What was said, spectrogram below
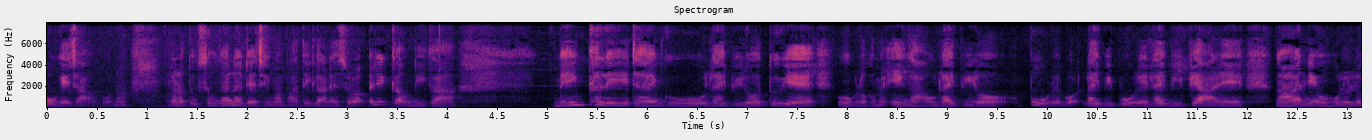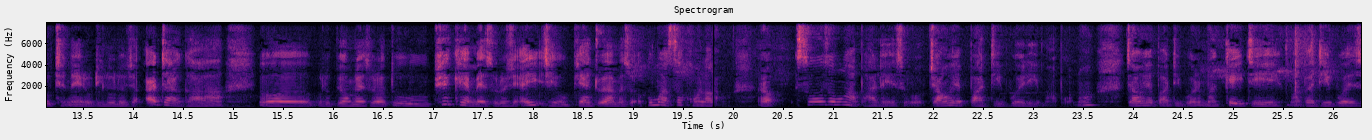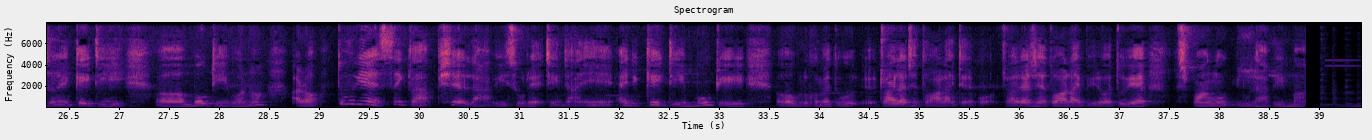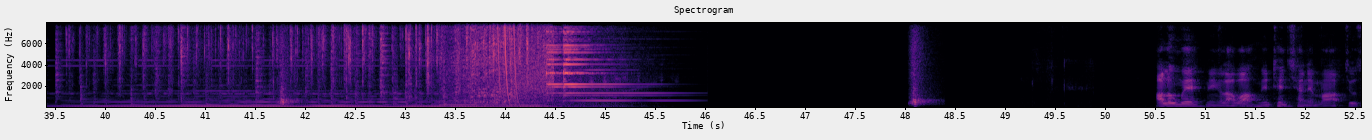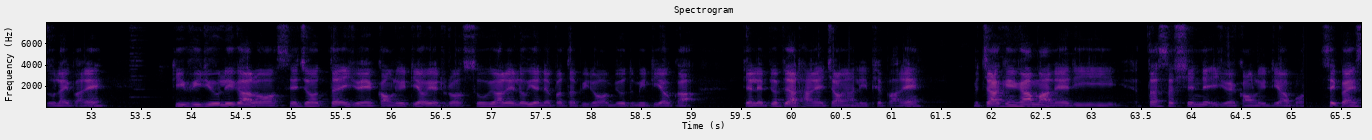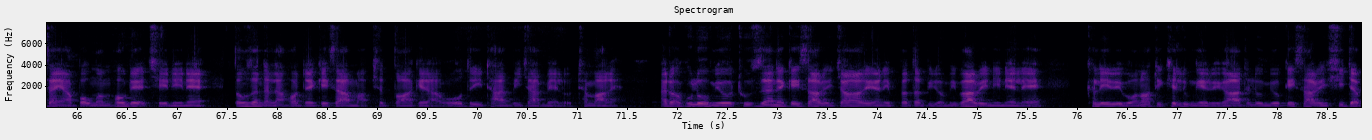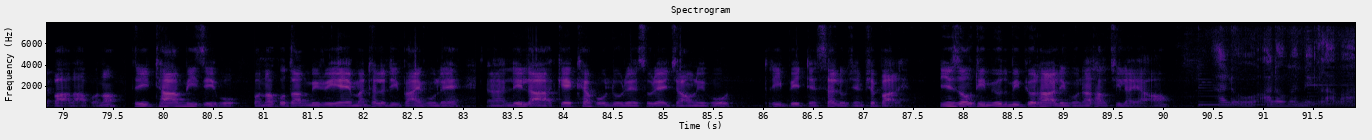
ပို့ခဲ့ကြဘူးပေါ့နော်အဲ့တော့သူစုံစမ်းလိုက်တဲ့အချိန်မှာဗာသိလာတယ်ဆိုတော့အဲ့ဒီကောင်လေးက main ကလေးတိုင်းကိုလိုက်ပြီးတော့သူ့ရဲ့ဟိုဘယ်လိုခေါ်မလဲအင်္ဂါကိုလိုက်ပြီးတော့ပို့တယ်ပေါ့လိုက်ပြီးပို့တယ်လိုက်ပြီးပြတယ်ငါနင့်ကိုဟိုလိုလုပ်ချင်တယ်လို့ဒီလိုလုပ်ချင်အတ္တကဟိုဘယ်လိုပြောမလဲဆိုတော့ तू ဖြစ်ခဲ့မယ်ဆိုလို့ရှိရင်အဲ့ဒီအချိန်ကိုပြန်တွေ့ရမယ်ဆိုတော့အခုမှဆက်ခွန်လောက် အဲ့တော့အစိုးဆုံးကဘာလဲဆိုတော့ကျောင်းရဲ့ပါတီပွဲတွေမှာပေါ့နော်ကျောင်းရဲ့ပါတီပွဲတွေမှာကိတ်တွေမှာဗတ်ဒီပွဲဆိုရင်ကိတ်တွေအာမုတ်တွေပေါ့နော်အဲ့တော့သူ့ရဲ့စိတ်ကဖြစ်လာပြီဆိုတဲ့အချိန်ကျရင်အဲ့ဒီကိတ်တွေမုတ်တွေဟိုဘယ်လိုခေါ်မလဲ तू toilet ထဲသွားလိုက်တယ်ပေါ့ toilet ထဲသွားလိုက်ပြီးတော့သူ့ရဲ့ spine ကိုယူလာပြီးမှ အားလုံးပဲမင်္ဂလာပါမင်းထင် channel မှာကြိုဆိုလိုက်ပါတယ်ဒီဗီဒီယိုလေးကတော့စေကျော်တက်အရွယ်ကောင်လေးတယောက်ရဲ့တော်တော်ဆိုးရွားတဲ့လုပ်ရက်နဲ့ပတ်သက်ပြီးတော့အမျိုးသမီးတယောက်ကပြန်လည်ပြောပြထားတဲ့အကြောင်းအရာလေးဖြစ်ပါတယ်မကြခင်ကမှလည်းဒီအသက်18နှစ်အရွယ်ကောင်လေးတယောက်ပေါ့စိတ်ပိုင်းဆိုင်ရာပုံမှန်မဟုတ်တဲ့အခြေအနေနဲ့32လမ်းဟိုတယ်ကိစ္စမှာဖြစ်သွားခဲ့တာကိုသတိထားမိကြမယ်လို့ထင်ပါတယ်အဲ့တော့အခုလိုမျိုးထူးဆန်းတဲ့ကိစ္စတွေအကြောင်းအရာတွေကနေပတ်သက်ပြီးတော့မိဘတွေအနေနဲ့လည်း ကလေးတွေပေါ့နော်ဒီခေတ်လူငယ်တွေကဒီလိုမျိုးကိစ္စတွေရှိတတ်ပါလားပေါ့နော်သတိထားမိစေဖို့ပေါ့နော်ကိုသားသမီးတွေရဲ့ mentality ဘိုင်းကိုလည်းအဲလေးလာအကဲခတ်ဖို့လိုတယ်ဆိုတဲ့အကြောင်းလေးကိုသတိပေးတင်ဆက်လိုခြင်းဖြစ်ပါတယ်အရင်ဆုံးဒီမျိုးသမီးပြောထားတာလေးကိုနားထောင်ကြည့်လိုက်ရအောင် ဟယ်လိုအားလုံးပဲမင်္ဂလာပါ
